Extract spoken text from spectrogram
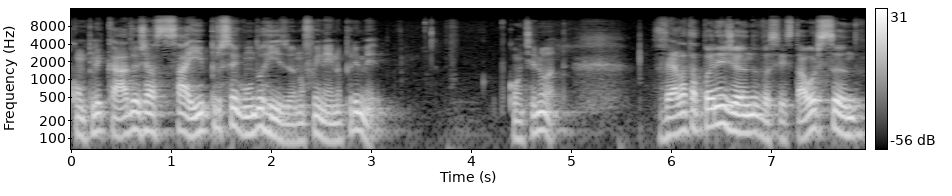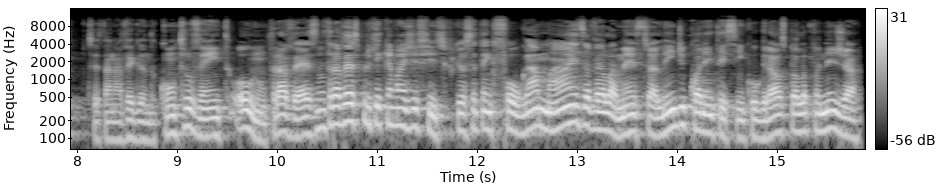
complicada, eu já saí para o segundo riso, eu não fui nem no primeiro. Continuando. Vela está planejando, você está orçando, você está navegando contra o vento ou num través. No través, por que, que é mais difícil? Porque você tem que folgar mais a vela mestra além de 45 graus para ela planejar.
